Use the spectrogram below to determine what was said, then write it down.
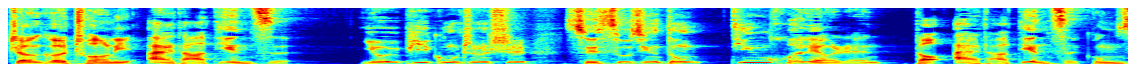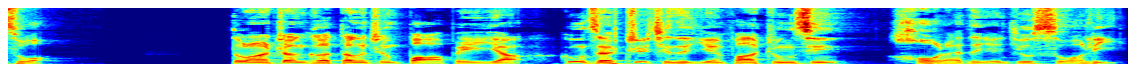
张克创立爱达电子，有一批工程师随苏京东、丁怀两人到爱达电子工作，都让张克当成宝贝一样供在之前的研发中心、后来的研究所里。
